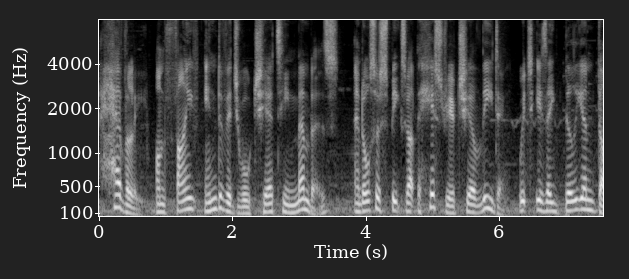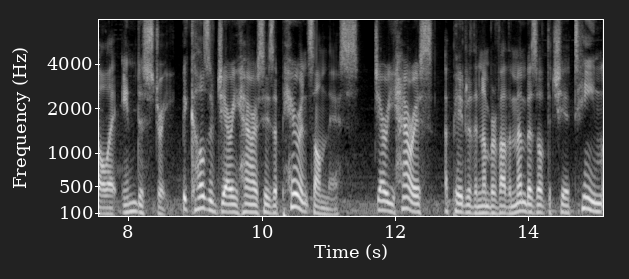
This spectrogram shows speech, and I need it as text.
heavily on five individual cheer team members and also speaks about the history of cheerleading, which is a billion dollar industry. Because of Jerry Harris's appearance on this, Jerry Harris appeared with a number of other members of the cheer team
